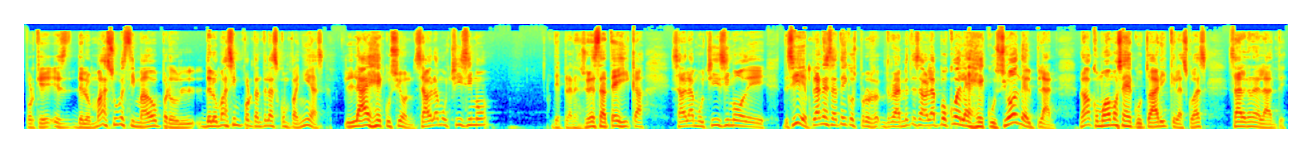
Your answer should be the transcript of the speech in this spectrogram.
porque es de lo más subestimado, pero de lo más importante de las compañías, la ejecución. Se habla muchísimo de planeación estratégica, se habla muchísimo de, sí, de planes estratégicos, pero realmente se habla poco de la ejecución del plan, ¿no? Cómo vamos a ejecutar y que las cosas salgan adelante.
